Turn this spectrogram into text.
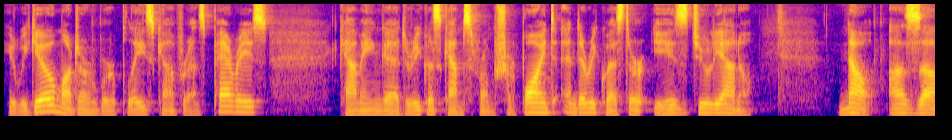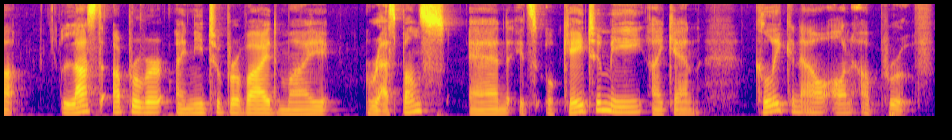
Here we go, Modern Workplace Conference Paris. Coming, uh, the request comes from SharePoint and the requester is Giuliano. Now, as a last approver, I need to provide my response and it's okay to me. I can click now on approve.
